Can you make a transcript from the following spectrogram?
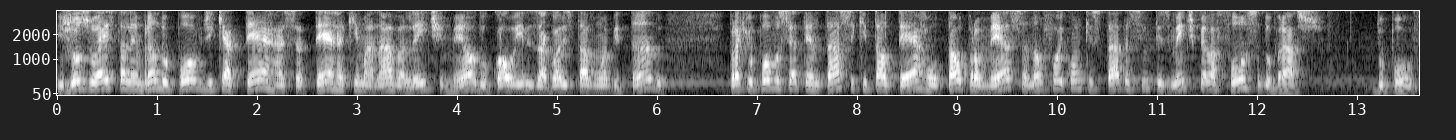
E Josué está lembrando o povo de que a terra, essa terra que emanava leite e mel, do qual eles agora estavam habitando, para que o povo se atentasse que tal terra ou tal promessa não foi conquistada simplesmente pela força do braço do povo,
